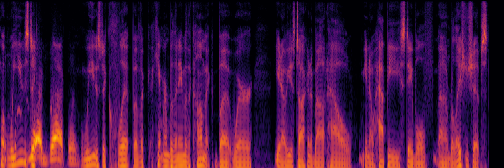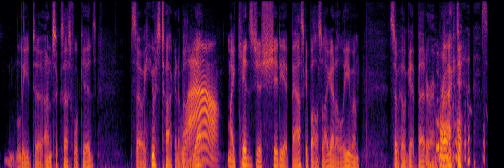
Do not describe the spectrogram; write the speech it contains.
Well, we used to yeah exactly we used a clip of a I can't remember the name of the comic, but where you know he was talking about how you know happy stable uh, relationships lead to unsuccessful kids. So he was talking about yeah, wow. my kid's just shitty at basketball, so I got to leave him so he'll get better in practice.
